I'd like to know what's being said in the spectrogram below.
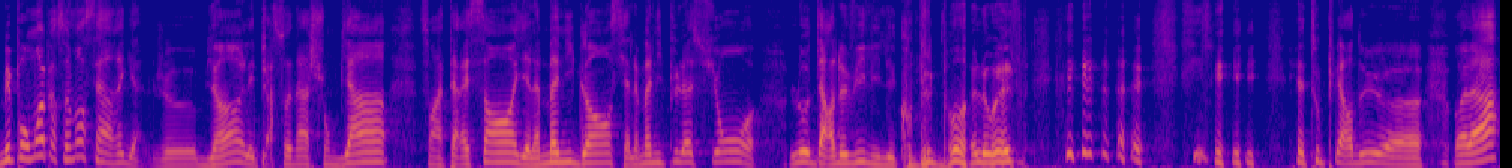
Mais pour moi, personnellement, c'est un régal. Je, bien, les personnages sont bien, sont intéressants. Il y a la manigance, il y a la manipulation. L'autre Daredevil, il est complètement à l'ouest. il, est- il a tout perdu, euh, voilà.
